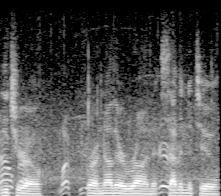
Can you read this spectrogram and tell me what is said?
Ichiro for another run at 7 to 2.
